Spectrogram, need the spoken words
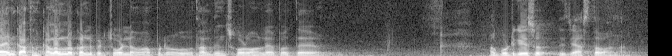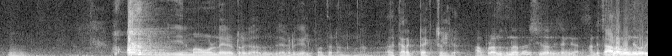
టైంకి అతని కళ్ళల్లో కళ్ళు పెట్టి చూడలేము. అప్పుడు తలదించుకోవడం లేకపోతే ఆ గొట్టుకేసో ఇది చేస్తావా అన్నాను. ఈయన మామూలు డైరెక్టర్ కాదు ఎక్కడికి వెళ్ళిపోతాడు అనుకున్నాను. అది కరెక్ట్ యాక్చువల్గా అప్పుడు అనుకున్నారా శివ నిజంగా? అంటే చాలామంది ఎవరు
